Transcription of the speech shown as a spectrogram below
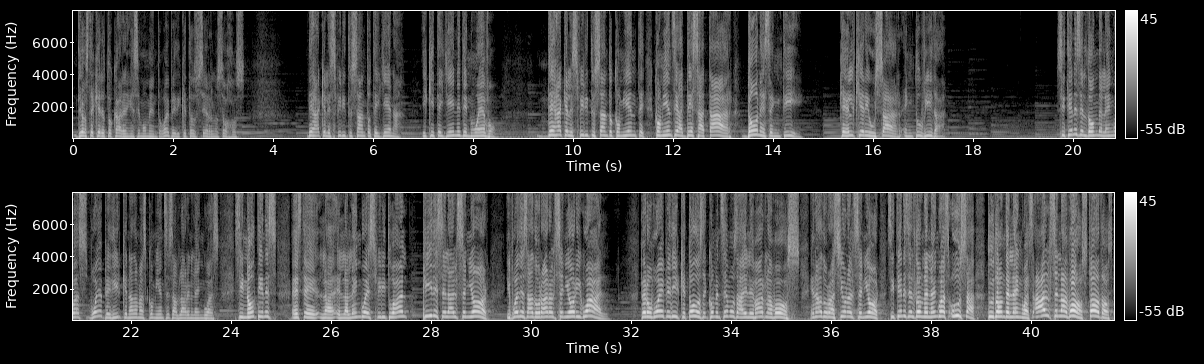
Dios te quiere tocar en ese momento. Voy a pedir que todos cierren los ojos. Deja que el Espíritu Santo te llena y que te llene de nuevo. Deja que el Espíritu Santo comience, comience a desatar dones en ti que Él quiere usar en tu vida. Si tienes el don de lenguas, voy a pedir que nada más comiences a hablar en lenguas. Si no tienes este, la, lengua espiritual, pídesela al Señor y puedes adorar al Señor igual. Pero voy a pedir que todos comencemos a elevar la voz en adoración al Señor. Si tienes el don de lenguas, usa tu don de lenguas. Alcen la voz todos.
